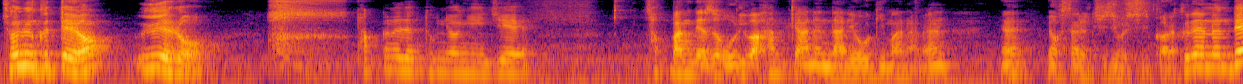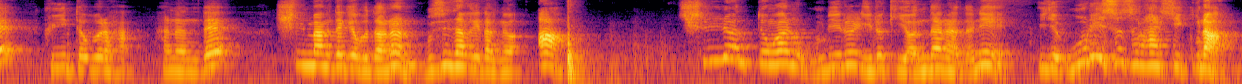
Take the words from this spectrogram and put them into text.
저는 그때요 의외로 하, 박근혜 대통령이 이제 석방돼서 우리와 함께하는 날이 오기만 하면 예? 역사를 뒤집을 수 있을 거라 그랬는데 그 인터뷰를 하, 하는데 실망되기보다는 무슨 생각이 드냐면 아 7년 동안 우리를 이렇게 연단하더니 이제 우리 스스로 할 수 있구나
